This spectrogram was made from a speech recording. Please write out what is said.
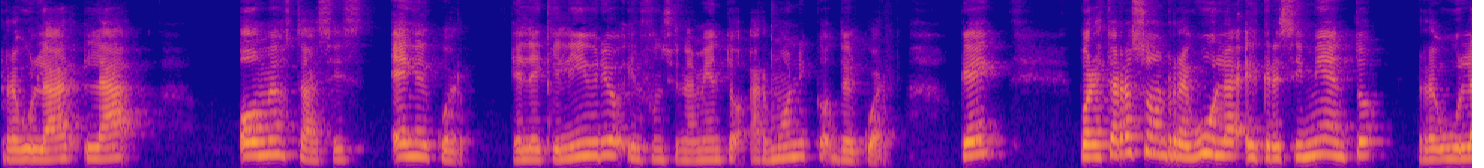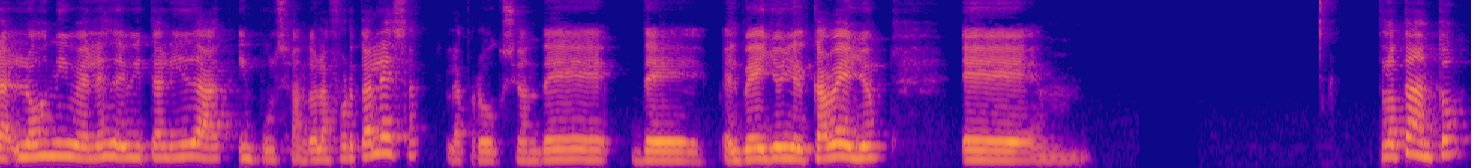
Regular la homeostasis en el cuerpo, el equilibrio y el funcionamiento armónico del cuerpo. ¿ok? Por esta razón, regula el crecimiento, regula los niveles de vitalidad, impulsando la fortaleza, la producción de, el vello y el cabello. Eh, por lo tanto,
